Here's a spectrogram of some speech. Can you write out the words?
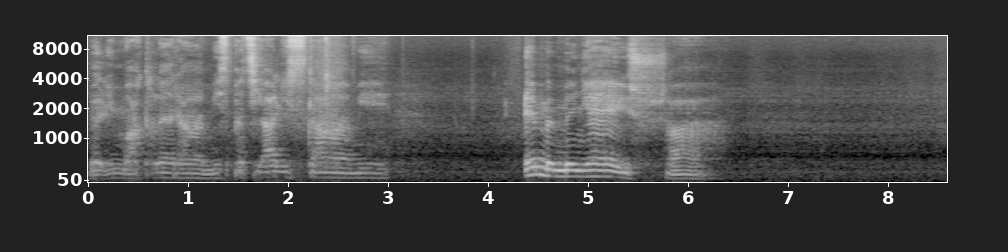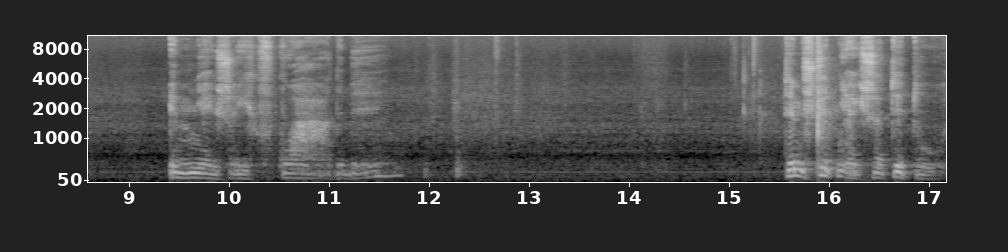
Byli maklerami, specjalistami. Im mniejsza, im mniejszy ich wkład był, tym szczytniejsze tytuły.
